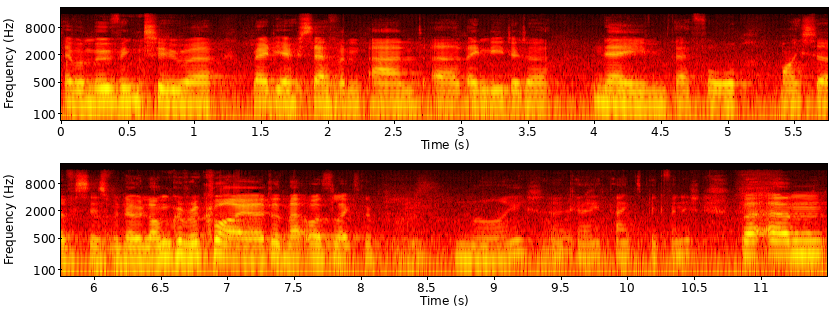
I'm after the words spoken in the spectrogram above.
they were moving to uh, Radio Seven and uh, they needed a name. Therefore, my services were no longer required, and that was like. Of, Right. Okay. Thanks. Big finish. But um,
